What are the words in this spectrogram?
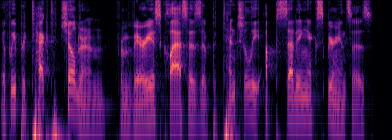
If we protect children from various classes of potentially upsetting experiences,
